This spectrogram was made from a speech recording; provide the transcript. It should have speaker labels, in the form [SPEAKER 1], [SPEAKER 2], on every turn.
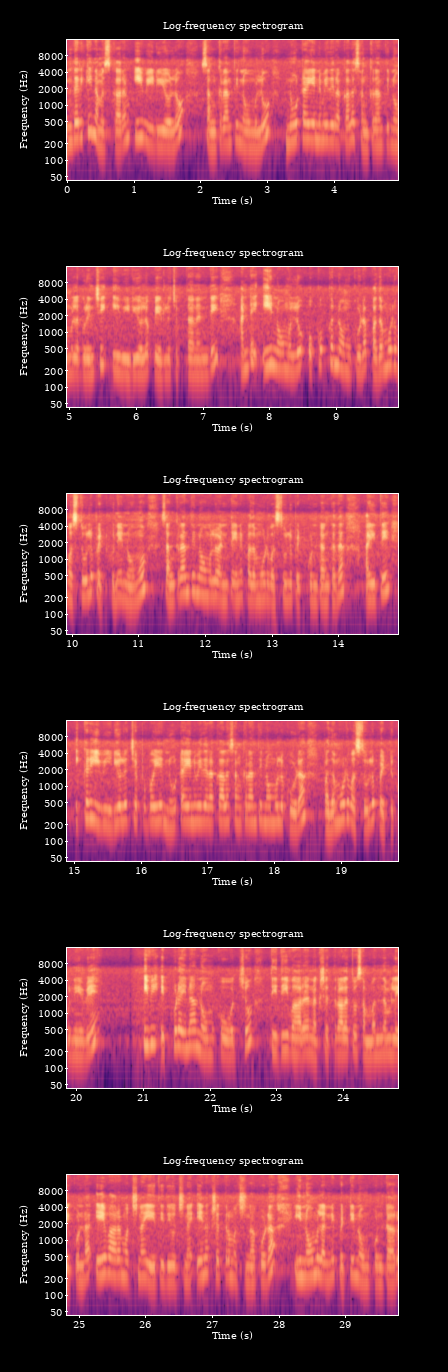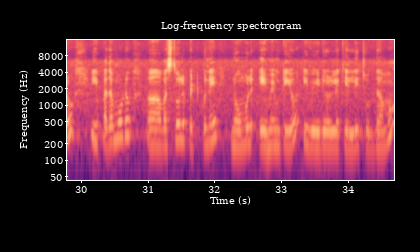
[SPEAKER 1] అందరికీ నమస్కారం. ఈ వీడియోలో సంక్రాంతి నోములు నూట ఎనిమిది రకాల సంక్రాంతి నోముల గురించి ఈ వీడియోలో పేర్లు చెప్తానండి. అంటే ఈ నోములు ఒక్కొక్క నోము కూడా పదమూడు వస్తువులు పెట్టుకునే నోము. సంక్రాంతి నోములు అంటేనే పదమూడు వస్తువులు పెట్టుకుంటాం కదా. అయితే ఇక్కడ ఈ వీడియోలో చెప్పబోయే నూట ఎనిమిది రకాల సంక్రాంతి నోములు కూడా పదమూడు వస్తువులు పెట్టుకునేవే. ఇవి ఎప్పుడైనా నోముకోవచ్చు. తిథి వార నక్షత్రాలతో సంబంధం లేకుండా ఏ వారం వచ్చినా ఏ తిథి వచ్చినా ఏ నక్షత్రం వచ్చినా కూడా ఈ నోములన్నీ పెట్టి నోముకుంటారు. ఈ పదమూడు వస్తువులు పెట్టుకునే నోములు ఏమేమిటియో ఈ వీడియోలోకి వెళ్ళి చూద్దాము.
